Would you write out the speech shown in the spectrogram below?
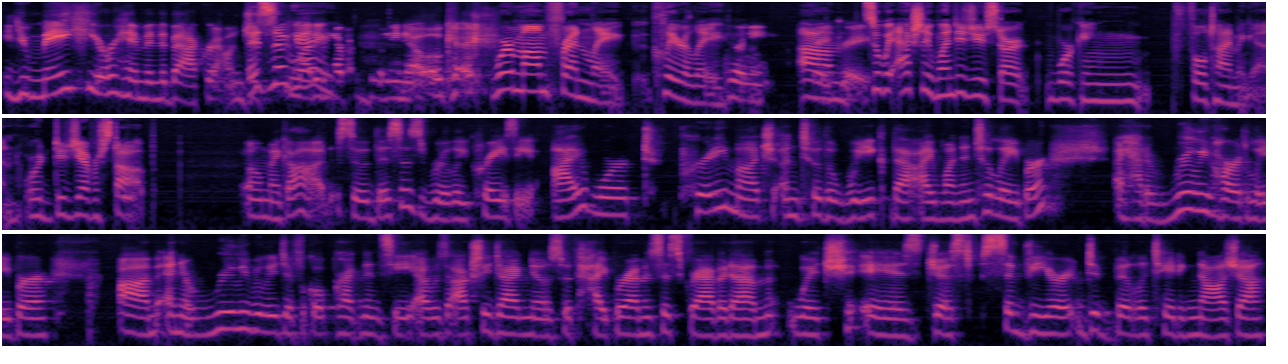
You may hear him in the background. Just It's okay. letting everybody know. Okay. We're mom friendly, clearly. Great. Great, Um, great. So, we actually, when did you start working full time again, or did you ever stop? Oh my God. So this is really crazy. I worked pretty much until the week that I went into labor. I had a really hard labor um, and a really, really difficult pregnancy. I was actually diagnosed with hyperemesis gravidarum, which is just severe, debilitating nausea.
